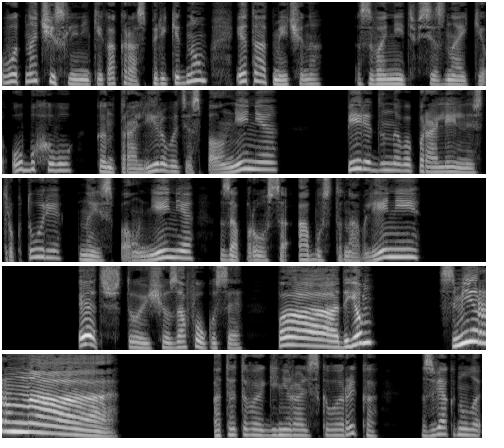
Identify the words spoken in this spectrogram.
вот на численнике как раз перекидном это отмечено. Звонить всезнайке Обухову, контролировать исполнение переданного параллельной структуре на исполнение запроса об установлении. Это что еще за фокусы? Подъем! Смирно! От этого генеральского рыка звякнуло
